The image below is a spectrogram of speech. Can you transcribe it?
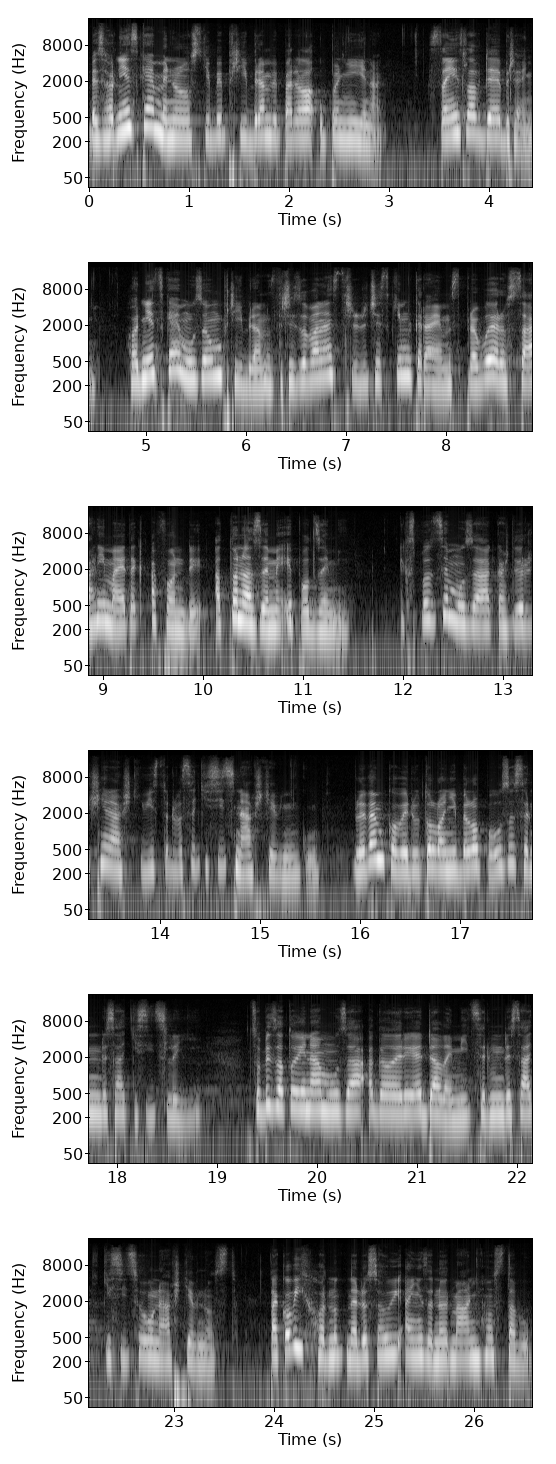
Bez hornické minulosti by Příbram vypadala úplně jinak. Stanislav Débřeň. Hornické muzeum Příbram, zřizované středočeským krajem, spravuje rozsáhlý majetek a fondy, a to na zemi i pod zemí. Expozice muzea každoročně navštíví 120 tisíc návštěvníků. Vlivem covidu to loni bylo pouze 70 tisíc lidí. Co by za to jiná muzea a galerie dali mít 70 tisícovou návštěvnost? Takových hodnot nedosahují ani za normálního stavu,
